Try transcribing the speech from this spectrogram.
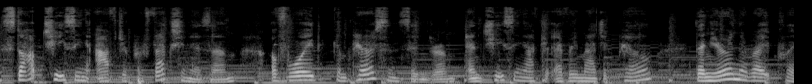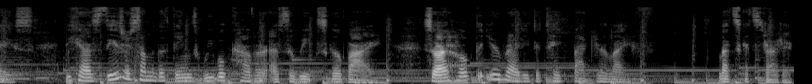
stop chasing after perfectionism, avoid comparison syndrome, and chasing after every magic pill, then you're in the right place because these are some of the things we will cover as the weeks go by. So I hope that you're ready to take back your life. Let's get started.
